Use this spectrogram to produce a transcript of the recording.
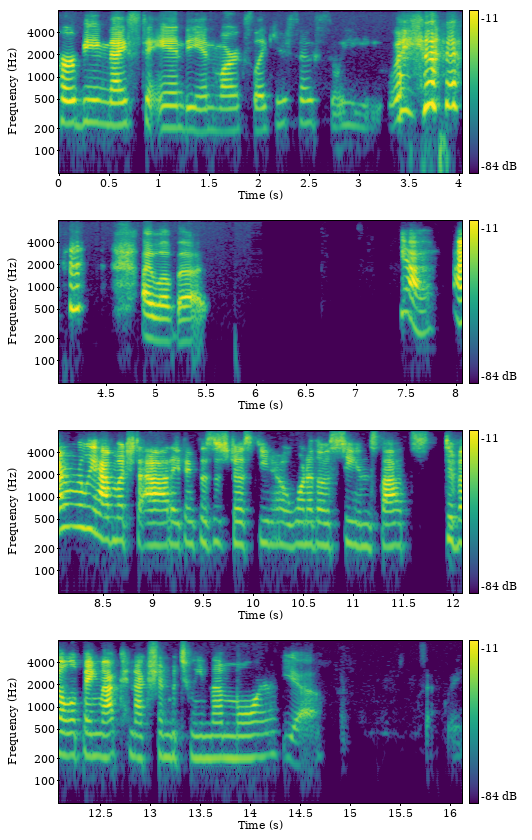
her being nice to Andy and Mark's like, You're so sweet. I love that. Yeah, I don't really have much to add. I think this is just, you know, one of those scenes that's developing that connection between them more. Yeah. Exactly.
